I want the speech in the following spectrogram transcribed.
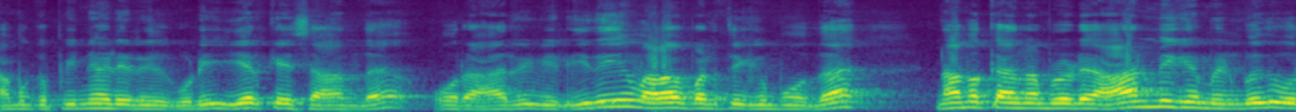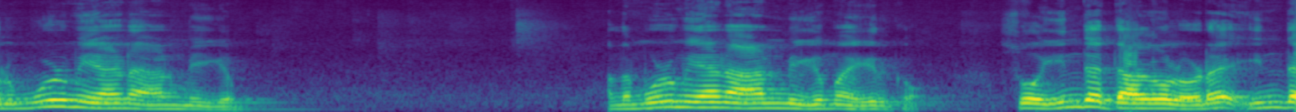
நமக்கு பின்னாடி இருக்கக்கூடிய இயற்கை சார்ந்த ஒரு அறிவியல் இதையும் வளப்படுத்திக்கும் போது தான் நமக்கு நம்மளுடைய ஆன்மீகம் என்பது ஒரு முழுமையான ஆன்மீகம். அந்த முழுமையான ஆன்மீகமாக இருக்கும். ஸோ இந்த தகவலோட இந்த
